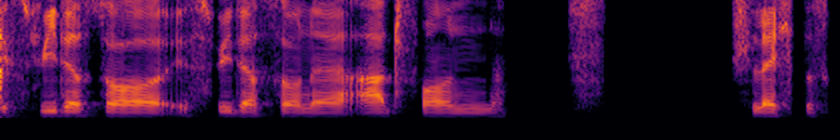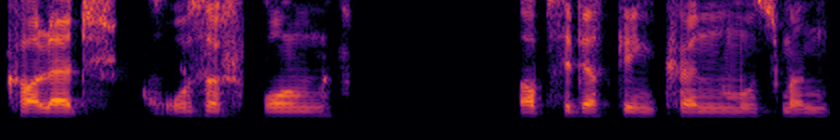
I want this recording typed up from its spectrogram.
Ist wieder so, ist wieder so eine Art von schlechtes College, großer Sprung. Ob sie das gehen können, muss man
